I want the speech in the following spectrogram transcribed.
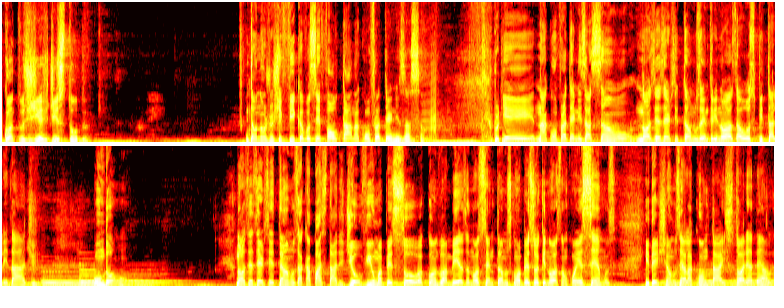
quantos dias de estudo. Então não justifica você faltar na confraternização. Porque na confraternização nós exercitamos entre nós a hospitalidade, um dom. Nós exercitamos a capacidade de ouvir uma pessoa quando à mesa nós sentamos com uma pessoa que nós não conhecemos e deixamos ela contar a história dela.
